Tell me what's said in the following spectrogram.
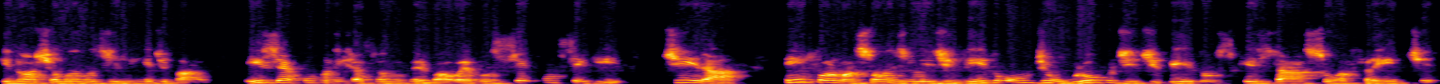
que nós chamamos de linha de base. Isso é a comunicação não verbal, é você conseguir tirar informações do indivíduo ou de um grupo de indivíduos que está à sua frente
